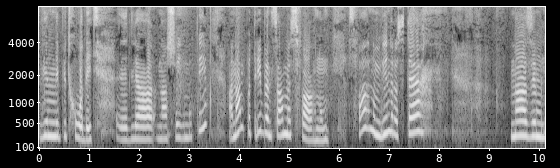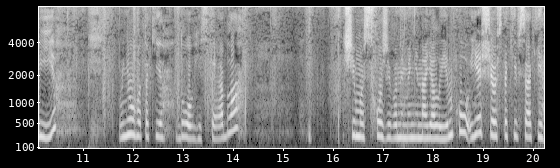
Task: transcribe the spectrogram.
Він не підходить е, для нашої мети, а нам потрібен саме сфагнум. Сфагнум він росте на землі. У нього такі довгі стебла. Чимось схожі вони мені на ялинку. Є ще ось такі всякі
